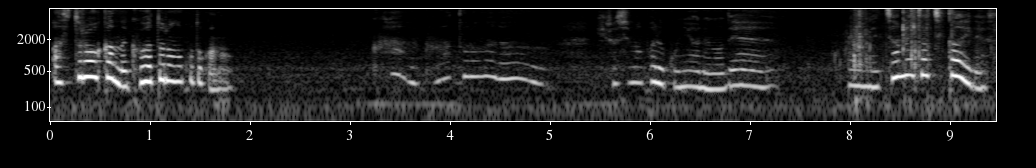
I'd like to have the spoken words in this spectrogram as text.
アストロわかんない。クワトロのことかな？クラブクワトロなら広島パルコにあるのでもうめちゃめちゃ近いです。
